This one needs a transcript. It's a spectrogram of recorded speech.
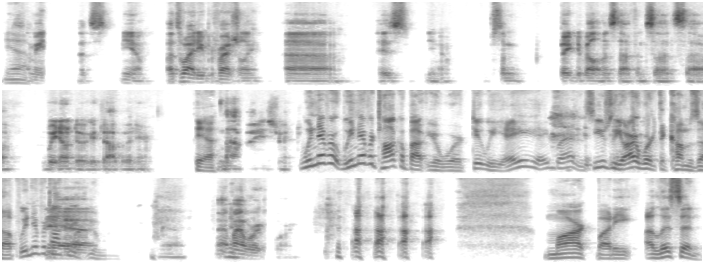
Yeah. I mean, that's you know, that's what I do professionally. Uh, is you know some big development stuff, and so it's uh, we don't do a good job of it here. Yeah. Not by any stretch. We never we never talk about your work, do we? Hey, hey, Brad. It's usually our work that comes up. We never talk Yeah. about your work. Yeah, that might work for. Mark, buddy, uh, listen,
